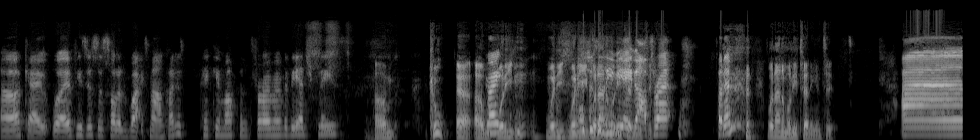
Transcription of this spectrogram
Oh, okay. Well, if he's just a solid wax mount, can I just pick him up and throw him over the edge, please? Um, cool. Yeah. Uh, Great. what do you? What do you? What do you? What just animal are you alleviate turning that into? threat. Pardon? what animal are you turning into? Uh,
